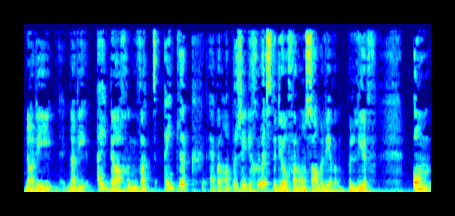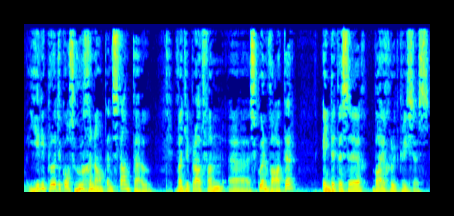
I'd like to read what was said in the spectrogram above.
na die na die uitdaging wat eintlik ek wil amper sê die grootste deel van ons samelewing beleef om hierdie protokols hoegenaamd in stand te hou want jy praat van uh skoon water en dit is 'n baie groot krisis.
